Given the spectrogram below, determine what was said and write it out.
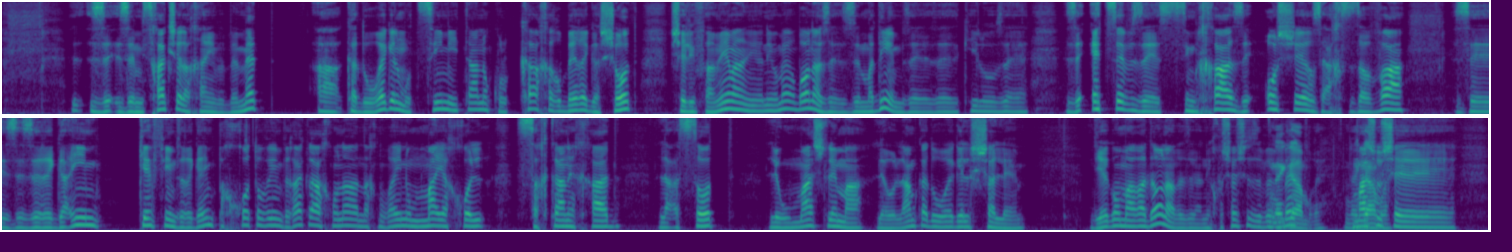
זה, זה משחק של החיים, ובאמת, הכדורגל מוציא מאיתנו כל כך הרבה רגשות, שלפעמים אני, אני אומר, בואנה, זה, זה מדהים, זה, זה כאילו, זה, זה עצב, זה שמחה, זה אושר, זה אכזבה, זה, זה, זה רגעים כיפים, זה רגעים פחות טובים, ורק לאחרונה אנחנו ראינו מה יכול שחקן אחד לעשות לאומה שלמה, לעולם כדורגל שלם. דייגו מרדונה, ואני חושב שזה באמת לגמרי, משהו ש...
